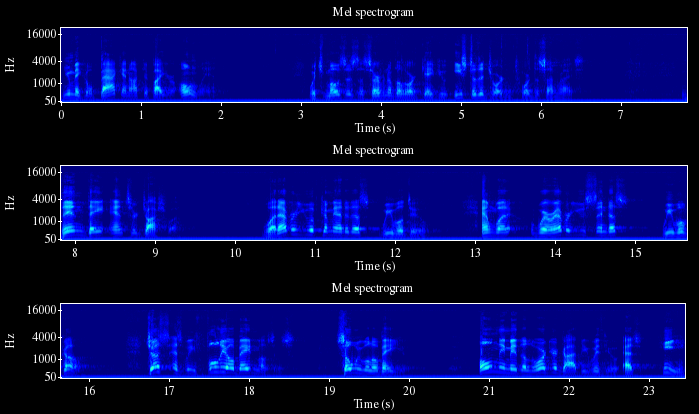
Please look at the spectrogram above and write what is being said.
you may go back and occupy your own land, which Moses, the servant of the Lord, gave you east of the Jordan toward the sunrise. Then they answered Joshua, Whatever you have commanded us, we will do. And what, wherever you send us, we will go. Just as we fully obeyed Moses, so we will obey you. Only may the Lord your God be with you as he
